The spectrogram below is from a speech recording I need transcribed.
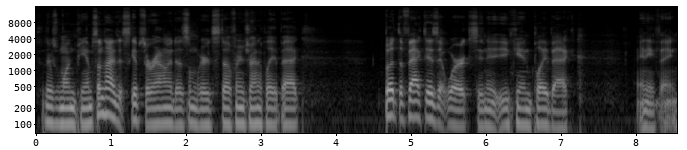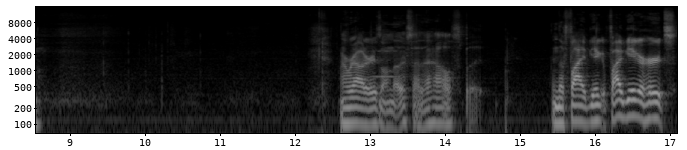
So there's 1 p.m. Sometimes it skips around and does some weird stuff when you're trying to play it back. But the fact is, it works, and it, you can play back anything. My router is on the other side of the house, but and the five gig five gigahertz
